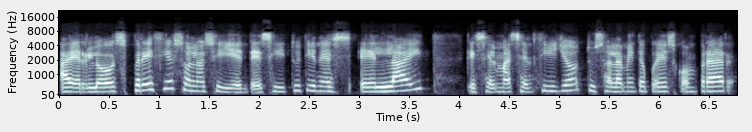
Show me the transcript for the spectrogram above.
A ver, los precios son los siguientes. Si tú tienes el Lite, que es el más sencillo, tú solamente puedes comprar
